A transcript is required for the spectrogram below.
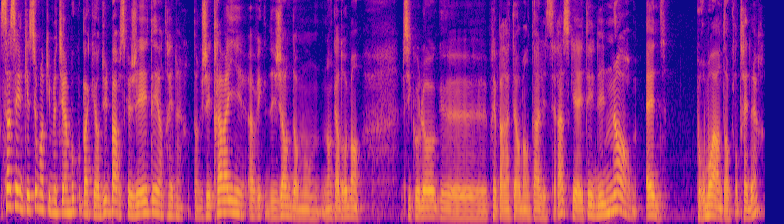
ça, c'est une question qui me tient beaucoup à cœur. D'une part, parce que j'ai été entraîneur. Donc, j'ai travaillé avec des gens dans mon encadrement, psychologue, euh, préparateur mental, etc., ce qui a été une énorme aide pour moi en tant qu'entraîneur,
